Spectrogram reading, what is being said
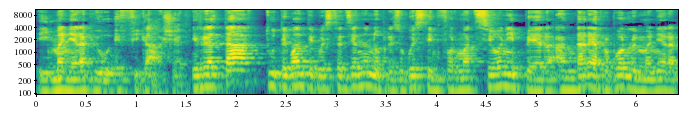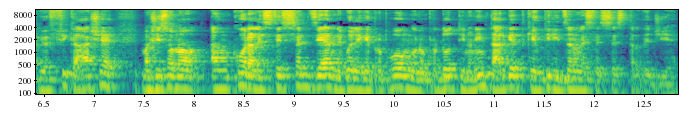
in maniera più efficace. In realtà tutte quante queste aziende hanno preso queste informazioni per andare a proporlo in maniera più efficace, ma ci sono ancora le stesse aziende, quelle che propongono prodotti non in target, che utilizzano le stesse strategie.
